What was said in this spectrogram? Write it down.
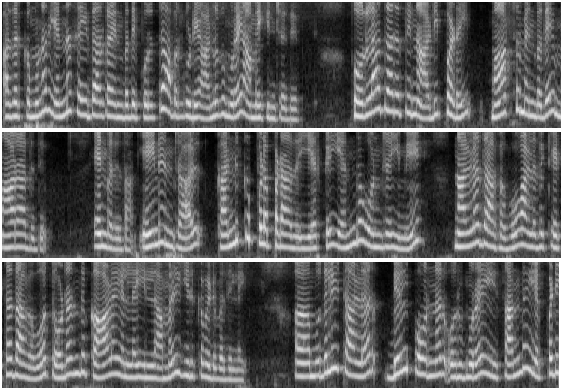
அதற்கு முன்னர் என்ன செய்தார்கள் என்பதை பொறுத்து அவர்களுடைய அணுகுமுறை அமைகின்றது. பொருளாதாரத்தின் அடிப்படை மாற்றம் என்பதே மாறாதது என்பதுதான். ஏனென்றால் கண்ணுக்கு புலப்படாத இயற்கை எந்த ஒன்றையுமே நல்லதாகவோ அல்லது கெட்டதாகவோ தொடர்ந்து கால எல்லை இல்லாமல் இருக்க விடுவதில்லை. முதலீட்டாளர் பில் போர்னர் ஒரு முறை சந்தை எப்படி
